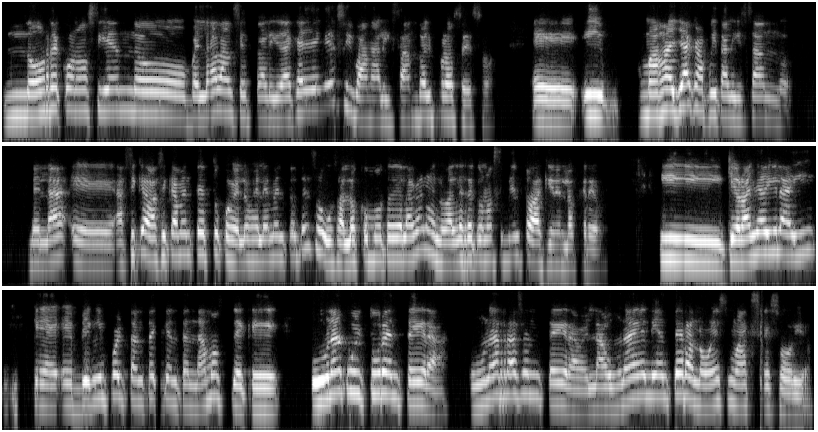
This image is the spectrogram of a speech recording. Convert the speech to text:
no reconociendo, ¿verdad? La ancestralidad que hay en eso y banalizando el proceso. Eh, y más allá capitalizando, ¿verdad? Eh, así que básicamente tú coger los elementos de eso, usarlos como te dé la gana y no darle reconocimiento a quienes los creó. Y quiero añadir ahí que es bien importante que entendamos de que una cultura entera, una raza entera, ¿verdad? Una etnia entera no es un accesorio.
